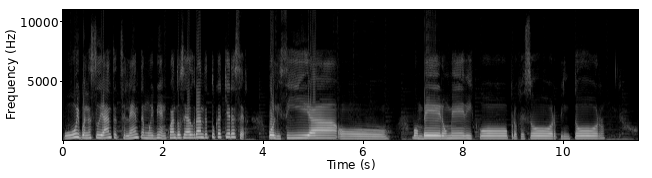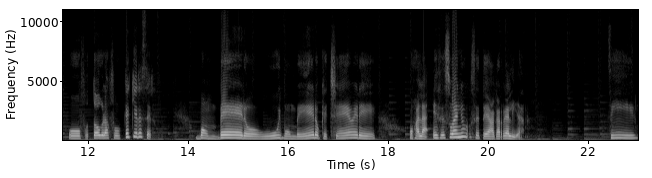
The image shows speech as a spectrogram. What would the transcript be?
Uy, buen estudiante, excelente, muy bien. Cuando seas grande, ¿tú qué quieres ser? ¿Policía o bombero, médico, profesor, pintor? o fotógrafo, ¿qué quieres ser? Bombero, uy, bombero, qué chévere. Ojalá ese sueño se te haga realidad. Sí.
